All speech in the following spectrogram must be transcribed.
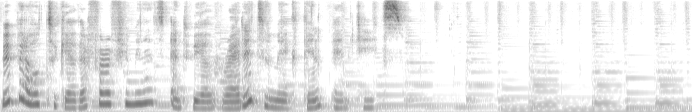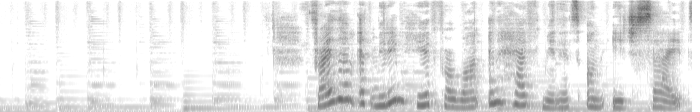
Whip it all together for a few minutes and we are ready to make thin pancakes. Fry them at medium heat for 1 and a half minutes on each side.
